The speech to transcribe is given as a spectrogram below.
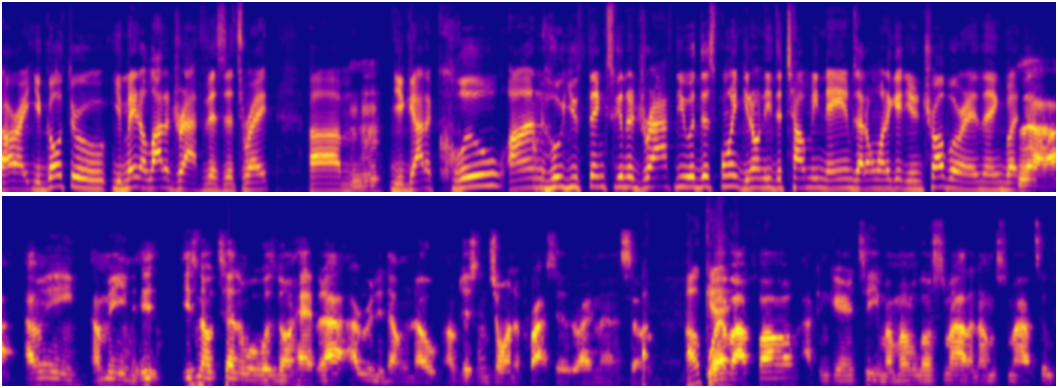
All right, you go through. You made a lot of draft visits, right? Um, You got a clue on who you think's going to draft you at this point. You don't need to tell me names. I don't want to get you in trouble or anything. But Nah, I mean, I mean, it, it's no telling what was gonna happen. I, I really don't know. I'm just enjoying the process right now. So Okay. wherever I fall, I can guarantee you my mama gonna smile and I'm gonna smile too.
